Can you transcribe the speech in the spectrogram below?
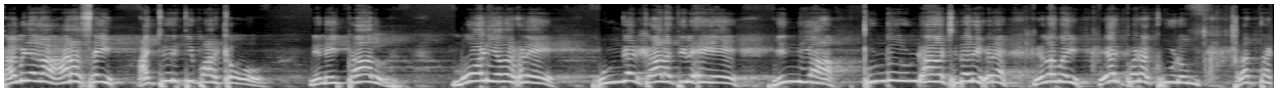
தமிழக அரசை அச்சுறுத்தி பார்க்கவோ? நினைத்தால் மோடி அவர்களே உங்கள் காலத்திலேயே இந்தியா துண்டாக சிதறுகிற நிலைமை ஏற்படக்கூடும். இரத்த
